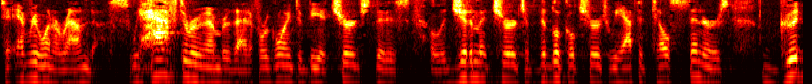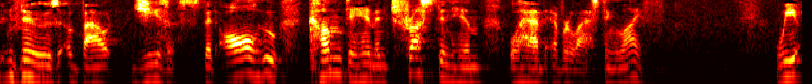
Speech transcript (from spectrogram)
to everyone around us. We have to remember that if we're going to be a church that is a legitimate church, a biblical church, we have to tell sinners good news about Jesus, that all who come to him and trust in him will have everlasting life. We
